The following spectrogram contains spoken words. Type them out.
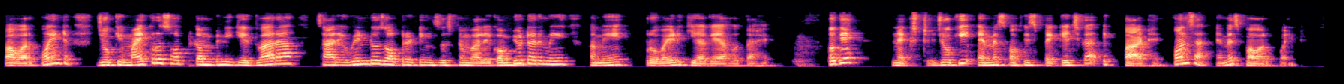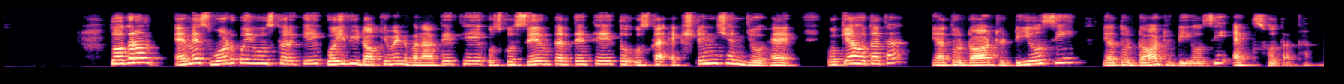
पावर पॉइंट जो कि माइक्रोसॉफ्ट कंपनी के द्वारा सारे विंडोज़ ऑपरेटिंग सिस्टम वाले कंप्यूटर में हमें प्रोवाइड किया गया होता है। ओके नेक्स्ट जो कि एम एस ऑफ़िस पैकेज का एक पार्ट है। कौन सा? एम एस पावर पॉइंट तो अगर हम एम एस वर्ड को यूज़ करके कोई भी डॉक्यूमेंट बनाते थे, उसको सेव करते थे तो उसका एक्सटेंशन जो है, वो क्या होता था? या तो डॉट डीओसी या तो डॉट डीओसी एक्स होता था।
